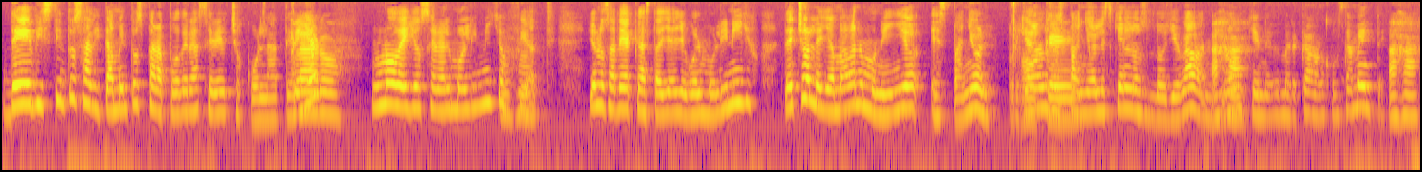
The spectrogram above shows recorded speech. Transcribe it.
de distintos aditamentos para poder hacer el chocolate. allá. Claro. Uno de ellos era el molinillo, fíjate. Yo no sabía que hasta allá llegó el molinillo. De hecho, le llamaban el molinillo español, porque eran los españoles quienes los, lo llevaban, ¿no? Quienes mercaban justamente. Ajá.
